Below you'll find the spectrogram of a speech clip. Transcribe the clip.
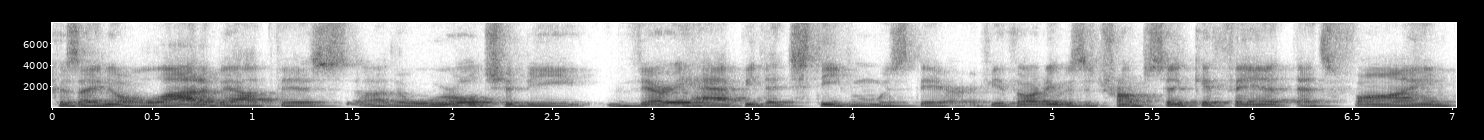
because I know a lot about this. Uh, the world should be very happy that Steven was there. If you thought he was a Trump sycophant, that's fine.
